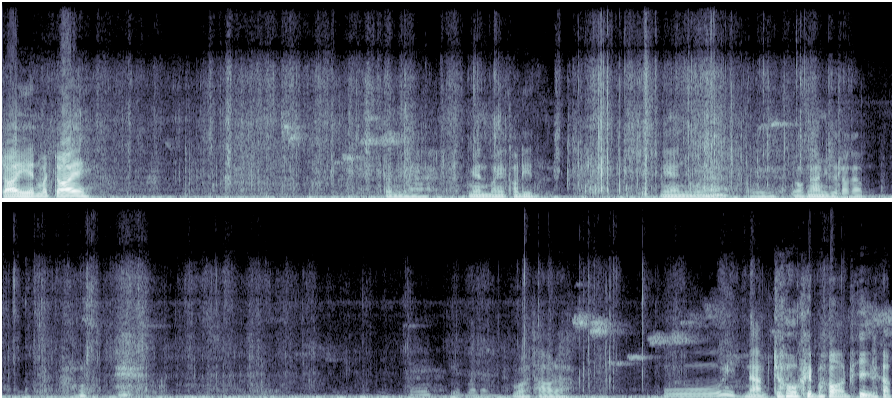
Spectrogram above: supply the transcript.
จอยเห็นมาจอยต้นงาแมนไปเขาดินแมนอยู่นะเออดอกงามอยู่สุดแล้วครับเก็บบ่ได้ว่าเท่าละโอ้ยน้ำโจขึ้นมาหอดพีแล้ว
